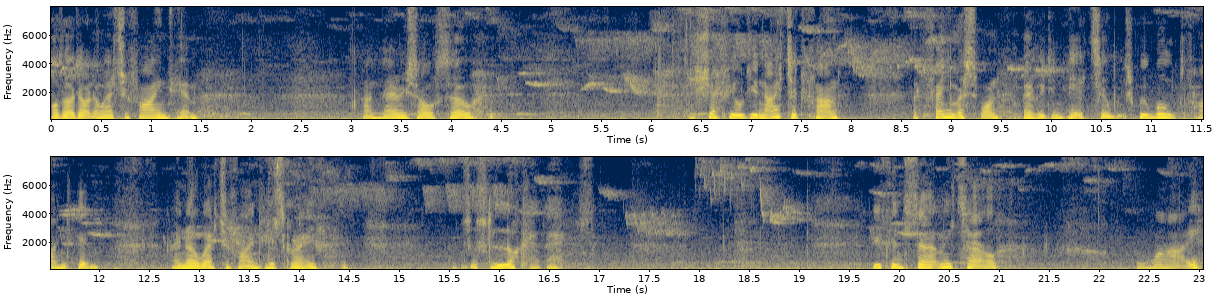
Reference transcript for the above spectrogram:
Although I don't know where to find him. And there is also a Sheffield United fan, a famous one, buried in here too, which we will find him. I know where to find his grave. Just look at this you can certainly tell why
